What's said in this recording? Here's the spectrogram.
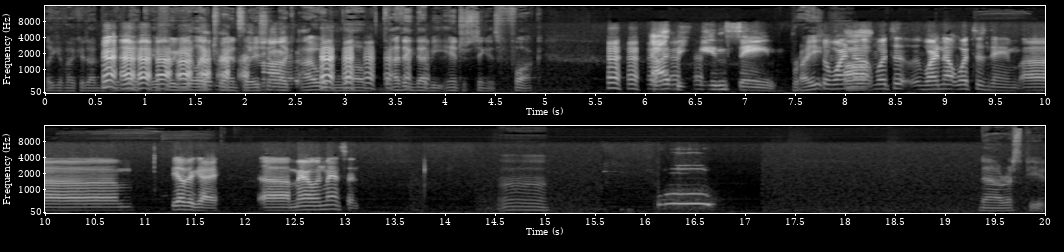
Like if I could, under, if, like, if we get like translation, like I would love. I think that'd be interesting as fuck, That'd be insane. right? So why Uh, not? What's it, why not? What's his name? Um, the other guy, uh, Marilyn Manson. Uh, Mm, no, Rasputin.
